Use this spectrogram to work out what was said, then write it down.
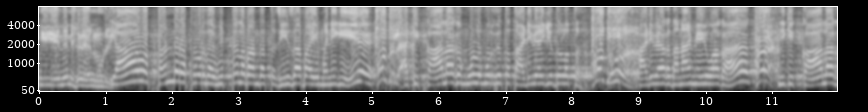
ತಂಗಿ ಏನೇನ್ ಹೇಳ ನೋಡ್ರಿ? ಯಾವ ಪಂಡರಪುರದ ವಿಠಲ ಬಂದತ್ತ ಜೀಜಾಬಾಯಿ ಮನೆಗೆ ಹೌದ್ರಲ್ಲ? ಆಕಿ ಕಾಲಾಗ ಮುಳ್ಳು ಮುರಿದಿತ್ತ ಅಡಿವ್ಯಾಗಿದ್ದಳತ್ತ ಹೌದು. ಅಡಿವ್ಯಾಗ ದನ ಮೇಯುವಾಗ. ಈಕಿ ಕಾಲಾಗ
